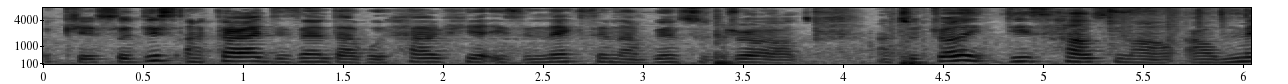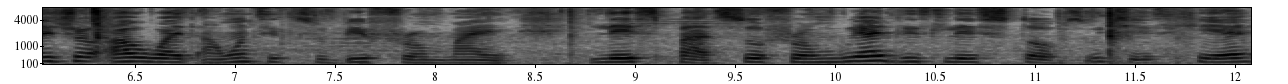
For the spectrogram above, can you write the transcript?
Okay so this ankara design that we have here is the next thing i'm going to draw out. And to draw this house now i'll measure how wide i want it to be from my lace part. So from where this lace stops which is here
